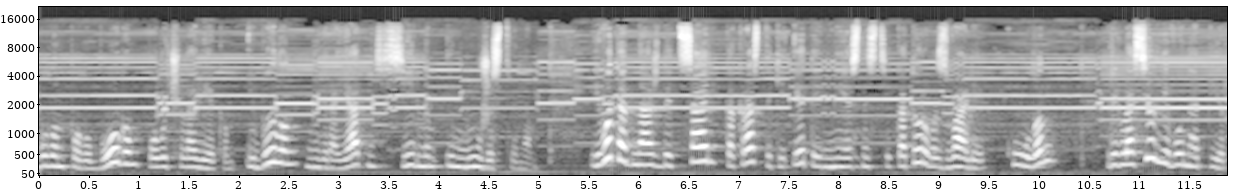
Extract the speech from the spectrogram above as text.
Был он полубогом, получеловеком. И был он невероятно сильным и мужественным. И вот однажды царь как раз-таки этой местности, которого звали Кулан, пригласил его на пир.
